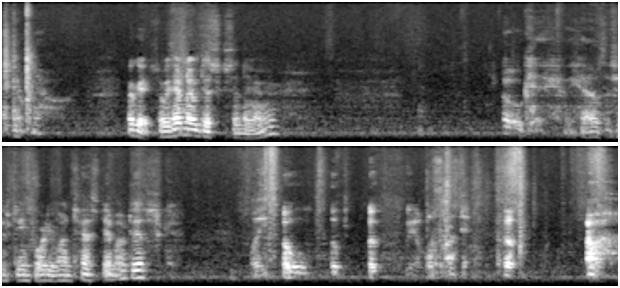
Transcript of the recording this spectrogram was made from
I don't know. Okay, so we have no discs in there. Okay, we have the 1541 test demo disc. Wait, oh, oh, oh we almost lost it. Oh. Ah.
